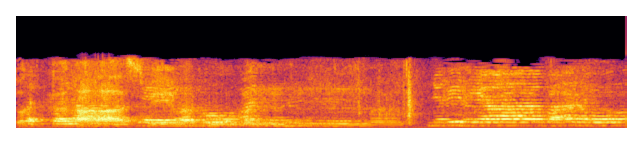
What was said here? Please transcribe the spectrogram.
त्वत्कलास्वेव भूमन्। क्रियामि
